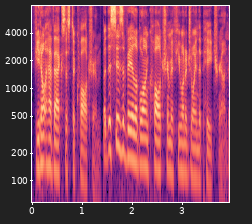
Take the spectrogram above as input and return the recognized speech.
if you don't have access to Qualtrim. But this is available on Qualtrim if you want to join the Patreon.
